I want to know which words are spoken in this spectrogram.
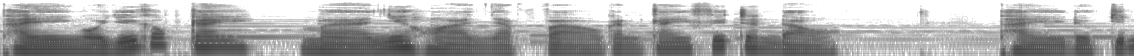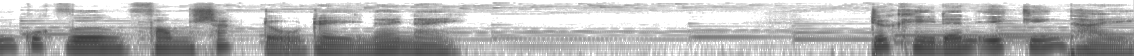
Thầy ngồi dưới gốc cây mà như hòa nhập vào cành cây phía trên đầu. Thầy được chính quốc vương phong sắc trụ trì nơi này. Trước khi đến ý kiến thầy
